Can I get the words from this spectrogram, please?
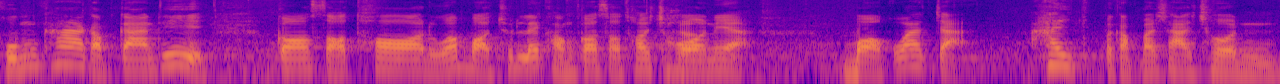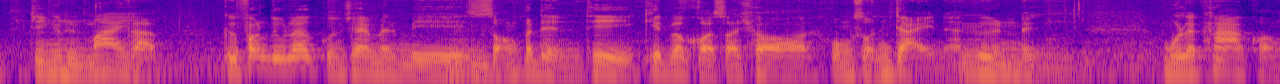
คุ้มค่ากับการที่กสท หรือว่าบอร์ดชุดเล็กของกสทชเนี่ยบอกว่าจะให้กับประชาชนจริงหรือไม่ ครับคือฟังดูแล้วคุณชัยมันมี 2 ประเด็นที่คิดว่ากสชคงสนใจนะคือหนึ่งมูลค่าของ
